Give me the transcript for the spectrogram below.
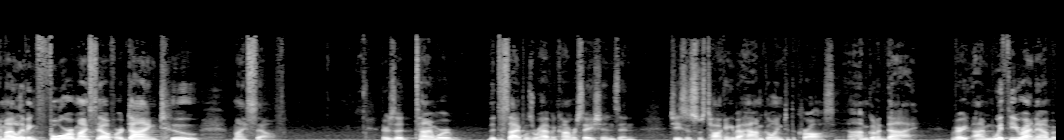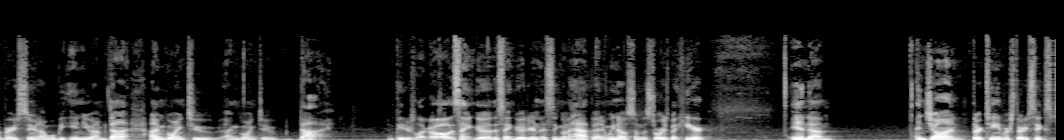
Am I living for myself or dying to myself? There's a time where the disciples were having conversations and Jesus was talking about how I'm going to the cross. I'm going to die. Very, I'm with you right now, but very soon I will be in you. I'm, die, I'm, going, to, I'm going to die. And Peter's like, oh, this ain't good. This ain't good. You're, this ain't going to happen. And we know some of the stories. But here in, um, in John 13, verse 36,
